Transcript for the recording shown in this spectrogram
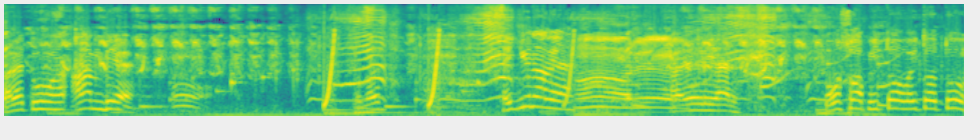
હવે તું આમ બે. થઈ ગયું ને હવે? અરે અરે યાર ઓછો પીતો હોય તો તું.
